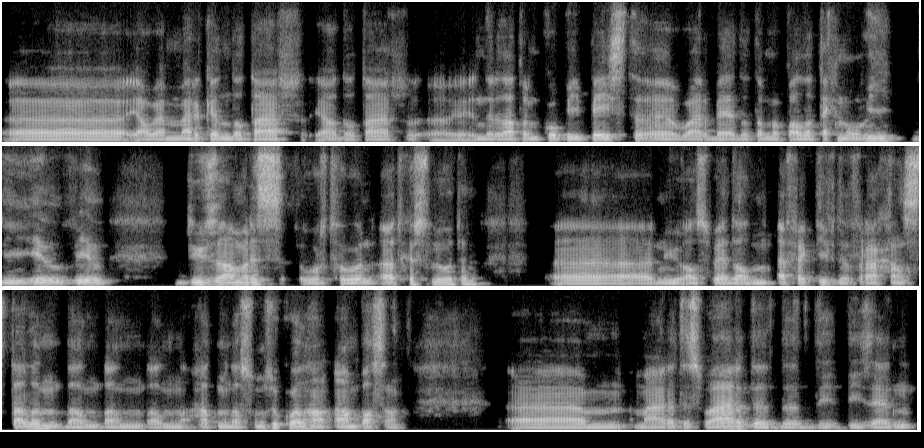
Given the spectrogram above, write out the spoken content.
Uh, ja, wij merken dat daar, ja, dat daar uh, inderdaad een copy-paste, uh, waarbij dat een bepaalde technologie die heel veel duurzamer is, wordt gewoon uitgesloten. Nu, als wij dan effectief de vraag gaan stellen, dan, dan, dan gaat men dat soms ook wel gaan aanpassen. Um, maar het is waar, de, die, die zijn,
